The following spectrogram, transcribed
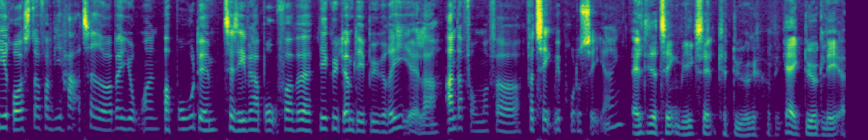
de råstoffer, vi har taget op af jorden, og bruge dem til det, vi har brug for, ligegyldigt om det er byggeri eller andre former for, for ting, vi producerer. Ikke? Alle de der ting, vi ikke selv kan dyrke. Og vi kan ikke dyrke lær,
